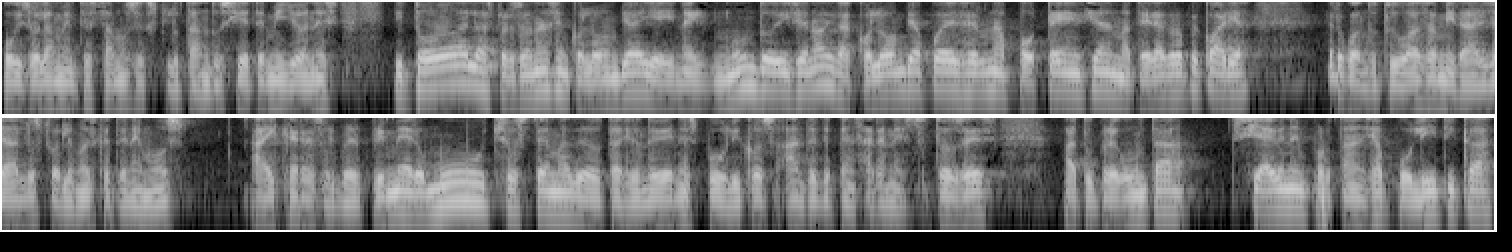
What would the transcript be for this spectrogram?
Hoy solamente estamos explotando 7 millones. Y todas las personas en Colombia y en el mundo dicen, oiga, Colombia puede ser una potencia en materia agropecuaria, pero cuando tú vas a mirar ya los problemas que tenemos, hay que resolver primero muchos temas de dotación de bienes públicos antes de pensar en esto. Entonces, a tu pregunta, si hay una importancia política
